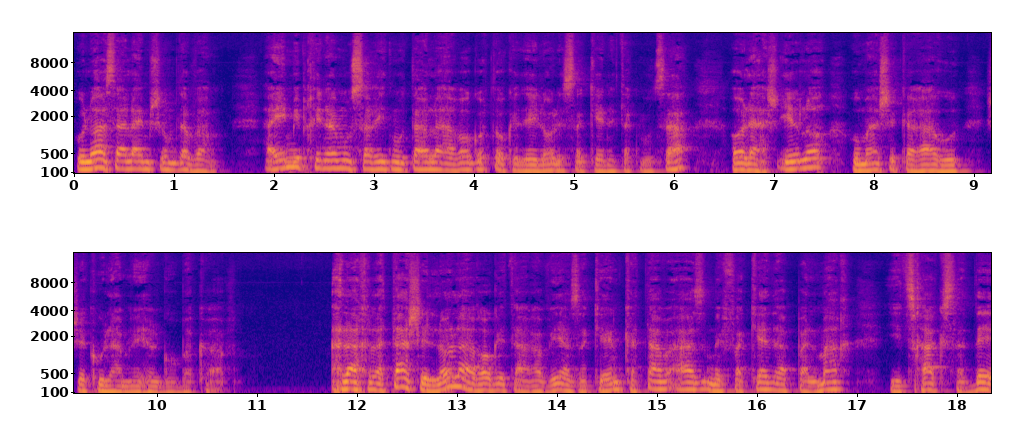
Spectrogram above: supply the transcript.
הוא לא עשה להם שום דבר. האם מבחינה מוסרית מותר להרוג אותו כדי לא לסכן את הקבוצה, או להשאיר לו, ומה שקרה הוא שכולם נהרגו בקרב. על ההחלטה שלא להרוג את הערבי הזקן, כתב אז מפקד הפלמ"ח יצחק שדה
